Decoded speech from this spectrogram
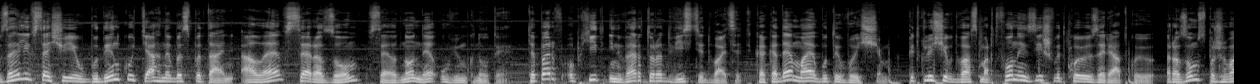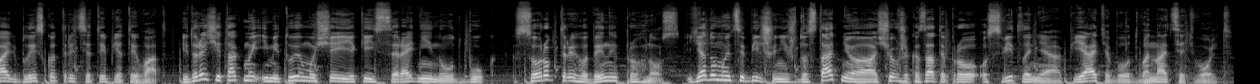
Взагалі, все, що є в будинку, тягне без питань, але все разом все одно не увімкнути. Тепер в обхід інвертора 220. ККД має бути вищим. Підключив два смартфони зі швидкою зарядкою. Разом споживають близько 35 Вт. І до речі, так ми імітуємо ще й якийсь середній ноутбук. 43 години прогноз. Я думаю, це більше ніж достатньо. А що вже казати про освітлення 5 або 12 вольт.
